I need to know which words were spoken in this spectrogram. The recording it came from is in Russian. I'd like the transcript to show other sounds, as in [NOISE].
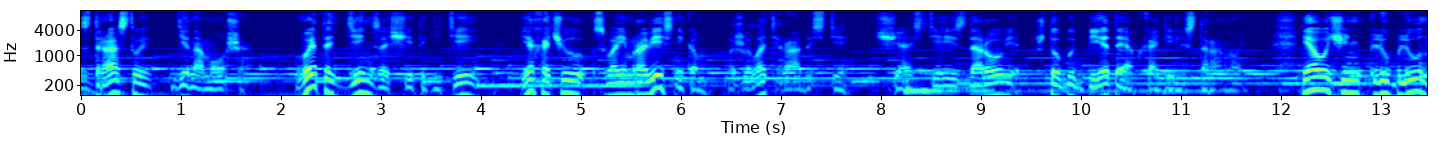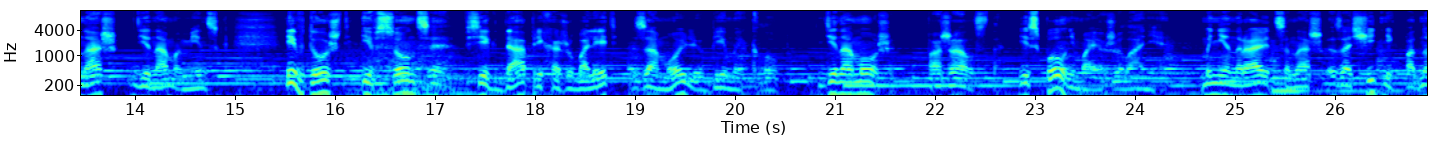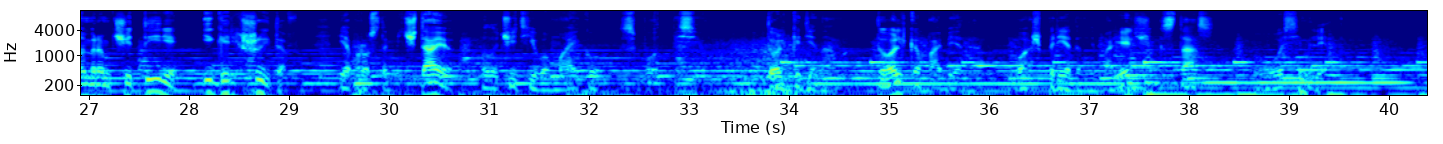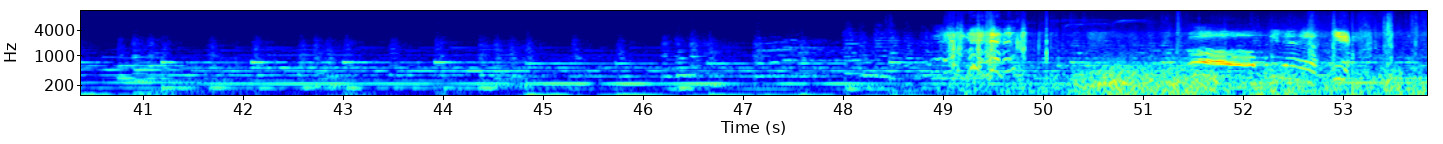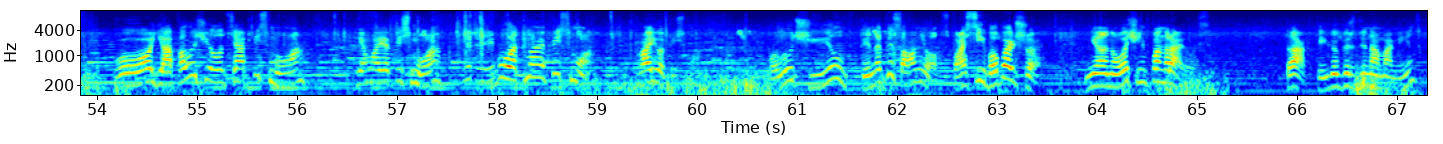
Здравствуй, Динамоша. В этот день защиты детей я хочу своим ровесникам пожелать радости, счастья и здоровья, чтобы беды обходили стороной. Я очень люблю наш «Динамо Минск». И в дождь, и в солнце всегда прихожу болеть за мой любимый клуб. Динамоша, пожалуйста, исполни мое желание. Мне нравится наш защитник под номером 4 Игорь Шитов. Я просто мечтаю получить его майку с подписью. Только Динамо, только победа. Ваш преданный болельщик Стас, 8 лет. О, привет! О, я получил от тебя письмо. Где мое письмо? Держи. Вот мое письмо. Твое письмо. Получил. Ты написал мне. Спасибо большое. Мне оно очень понравилось. Так, ты любишь Динамо Минск?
